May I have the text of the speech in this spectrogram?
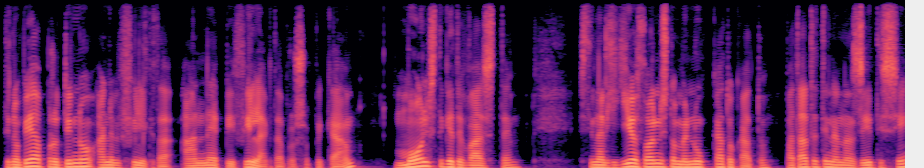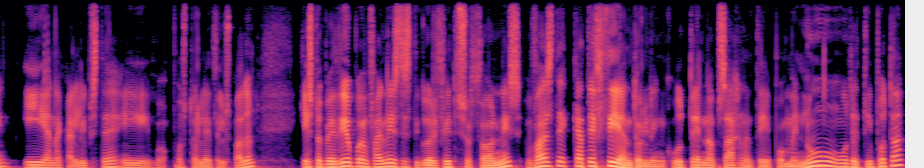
την οποία προτείνω ανεπιφύλακτα, ανεπιφύλακτα προσωπικά. Μόλις την κατεβάσετε, στην αρχική οθόνη στο μενού κάτω-κάτω, πατάτε την αναζήτηση ή ανακαλύψτε ή όπως το λέτε τέλος πάντων και στο πεδίο που εμφανίζεται στην κορυφή της οθόνης βάζετε κατευθείαν το link, ούτε να ψάχνετε υπό μενού ούτε τίποτα.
